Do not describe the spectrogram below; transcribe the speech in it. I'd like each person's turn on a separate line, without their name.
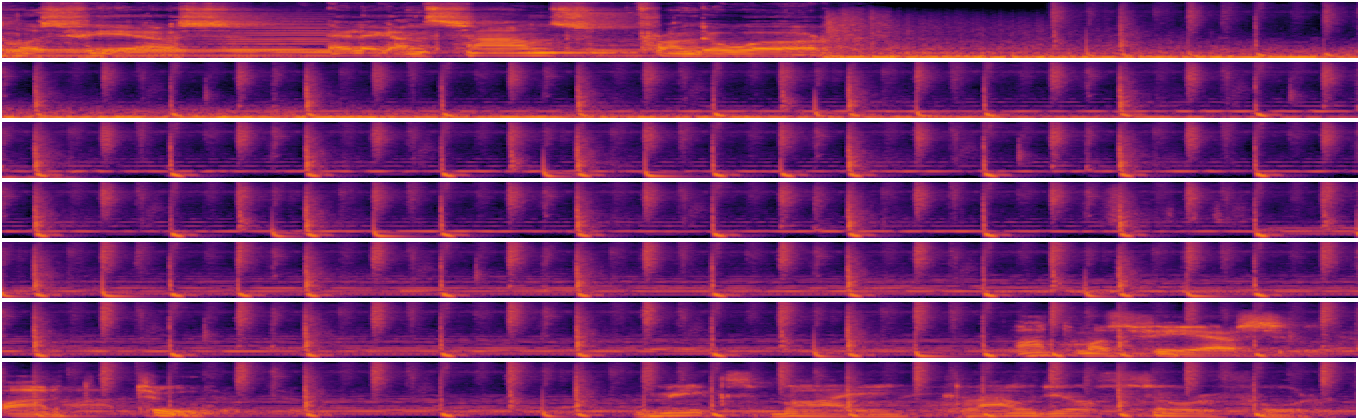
Atmospheres, elegant sounds from the world. Atmospheres Part 2 Mixed by Claudio Soulful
